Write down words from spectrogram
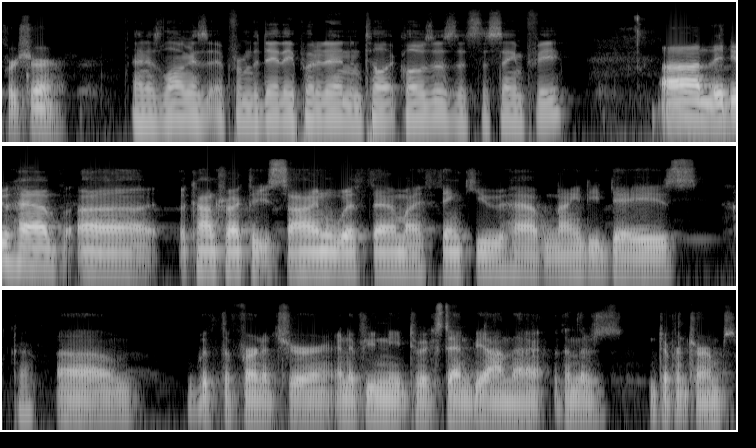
for sure. And as long as it, from the day they put it in until it closes, it's the same fee. Um, they do have uh, a contract that you sign with them. I think you have 90 days okay. um, with the furniture, and if you need to extend beyond that, then there's different terms.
